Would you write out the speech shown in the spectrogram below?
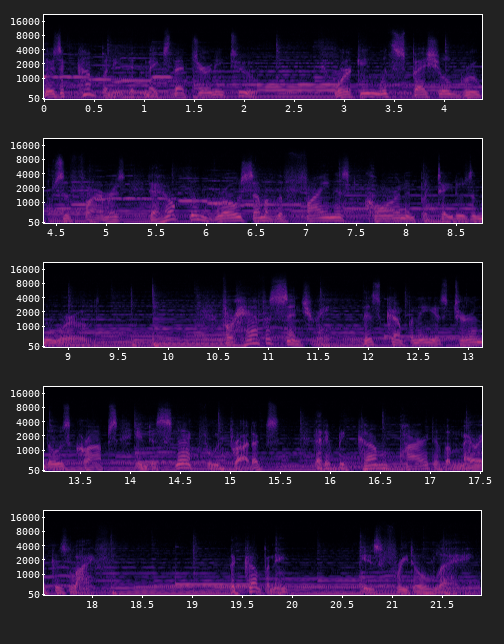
There's a company that makes that journey too, working with special groups of farmers to help them grow some of the finest corn and potatoes in the world. For half a century, this company has turned those crops into snack food products that have become part of America's life. The company is Frito-Lay.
